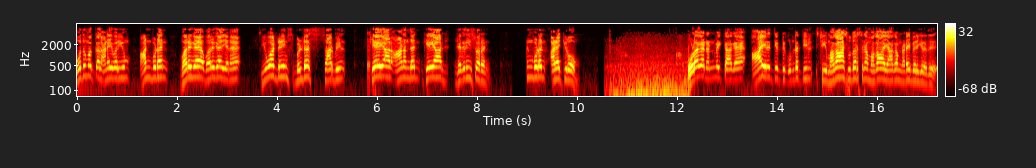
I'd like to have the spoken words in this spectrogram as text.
பொதுமக்கள் அனைவரையும் அன்புடன் வருக வருக என யுவர் ட்ரீம்ஸ் பில்டர்ஸ் சார்பில் K R Anandan K R Jagadeeswaran அன்புடன் அழைக்கிறோம். உலக நன்மைக்காக ஆயிரத்தி எட்டு குண்டத்தில் ஸ்ரீ மகா சுதர்சன மகா யாகம் நடைபெறுகிறது.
